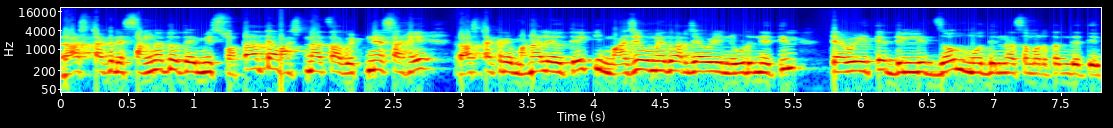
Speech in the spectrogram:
राज ठाकरे सांगत होते मी स्वतः त्या भाषणाचा विटनेस आहे. राज ठाकरे म्हणाले होते की माझे उमेदवार ज्यावेळी निवडून येतील त्यावेळी ते दिल्लीत जाऊन मोदींना समर्थन देतील.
